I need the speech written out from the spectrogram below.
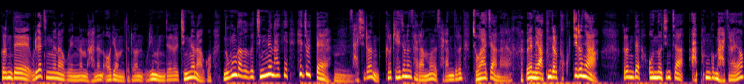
그런데 우리가 직면하고 있는 많은 어려움들은 우리 문제를 직면하고 누군가가 그걸 직면하게 해줄 때 음. 사실은 그렇게 해주는 사람을 사람들은 좋아하지 않아요. 왜 내 아픈 데를 콕콕 찌르냐? 그런데 어 너 진짜 아픈 거 맞아요?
